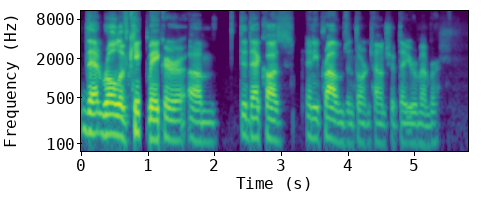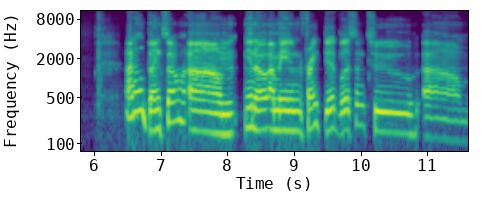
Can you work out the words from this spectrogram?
That role of kingmaker, um, did that cause any problems in Thornton Township that you remember? I don't think so. Um, you know, I mean, Frank did listen to um,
